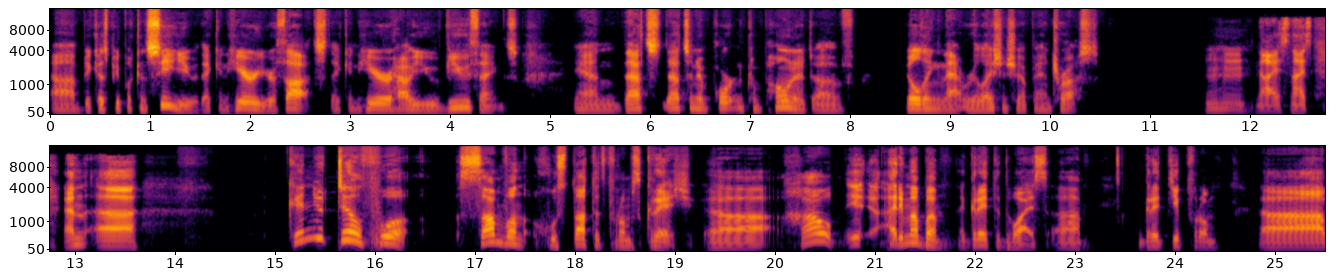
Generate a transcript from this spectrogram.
uh, because people can see you, they can hear your thoughts, they can hear how you view things. And that's that's an important component of building that relationship and trust. Mm-hmm. Nice, nice. And uh, can you tell for someone who started from scratch uh, how i remember a great advice uh, great tip from uh,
